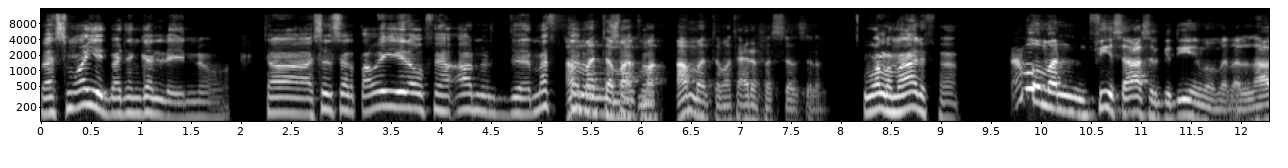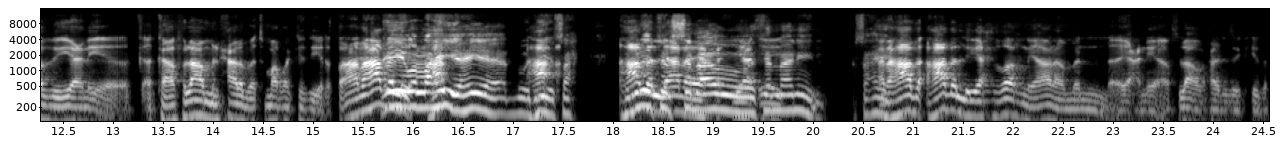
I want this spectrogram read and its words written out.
بس مؤيد بعدين قال لي إنه ترى سلسلة طويلة وفيها أرنولد مثل أما أنت ما, ما أما أنت ما تعرف السلسلة. والله ما أعرفها. عموما في سلاسل قديمة من هذه يعني كأفلام انحلبت مره كثير طيب أنا هذا إي والله ها هي هي ها صح. هذا اللي أنا يح... يا... ي- 87 صحيح. أنا هذا هذا اللي يحضرني أنا من يعني أفلام حاجة زي كذا.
